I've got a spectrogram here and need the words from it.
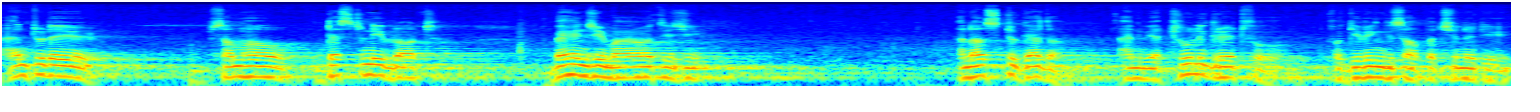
And today, somehow, destiny brought Behenji Mayawati ji and us together. And we are truly grateful for giving this opportunity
